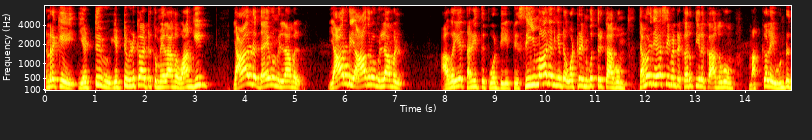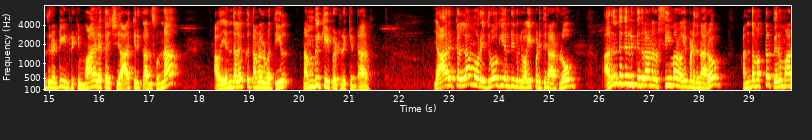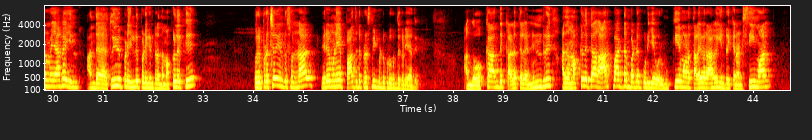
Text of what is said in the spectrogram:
இன்றைக்கு எட்டு எட்டு விழுக்காட்டுக்கு மேலாக வாங்கி யாருடைய தயவும் இல்லாமல் யாருடைய ஆதரவும் இல்லாமல் அவரே தனித்து போட்டியிட்டு சீமான் என்கின்ற ஒற்றை முகத்திற்காகவும் தமிழ் தேசியம் என்ற கருத்தியலுக்காகவும் மக்களை ஒன்று திரட்டி இன்றைக்கு மாநில கட்சி ஆக்கியிருக்காருன்னு சொன்னால் அவர் எந்த அளவுக்கு தமிழர் மத்தியில் நம்பிக்கை பெற்றிருக்கின்றார். யாருக்கெல்லாம் அவரை துரோகி என்று இவர்கள் வகைப்படுத்தினார்களோ அருந்ததிலுக்கு எதிரானவர் சீமான் வகைப்படுத்தினாரோ அந்த மக்கள் பெரும்பான்மையாக இன் அந்த தூய்மைப்பணி ஈடுபடுகின்ற அந்த மக்களுக்கு ஒரு பிரச்சனை என்று சொன்னால் வெறுமனையே பார்த்துட்டு ப்ரெஸ் மீட் பண்ணி கொடுக்கறது கிடையாது. அங்கே உட்கார்ந்து களத்தில் நின்று அந்த மக்களுக்காக ஆர்ப்பாட்டம் பண்ணக்கூடிய ஒரு முக்கியமான தலைவராக இன்றைக்கு நான் சீமான்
